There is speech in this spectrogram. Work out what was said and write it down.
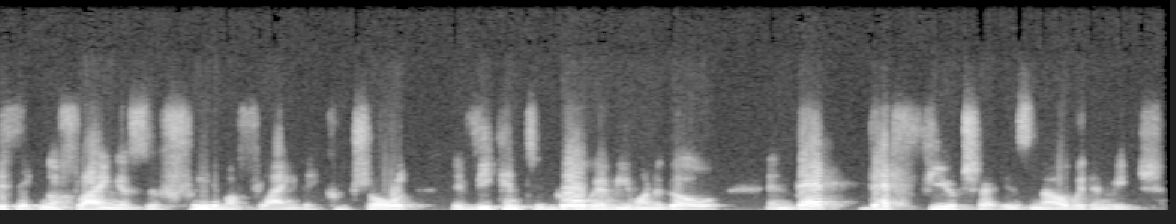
we're thinking of flying as the freedom of flying, the control, that we can go where we want to go. And that, that future is now within reach.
